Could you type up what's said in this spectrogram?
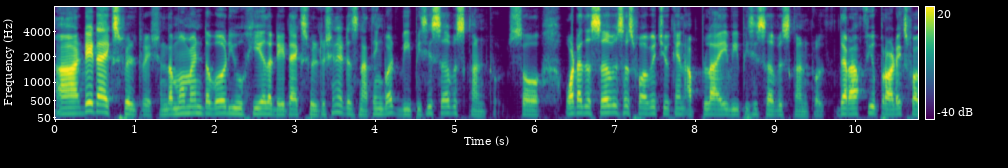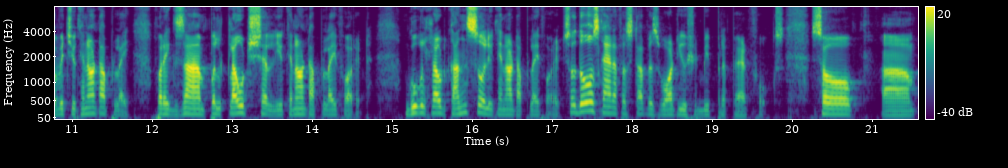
uh, data exfiltration. The moment the word you hear the data exfiltration it is nothing but vpc service control. So what are the services for which you can apply vpc service control? There are few products for which you cannot apply. For example cloud shell you cannot apply for it. Google cloud console you cannot apply for it. So those kind of stuff is what you should be prepared folks. So um,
